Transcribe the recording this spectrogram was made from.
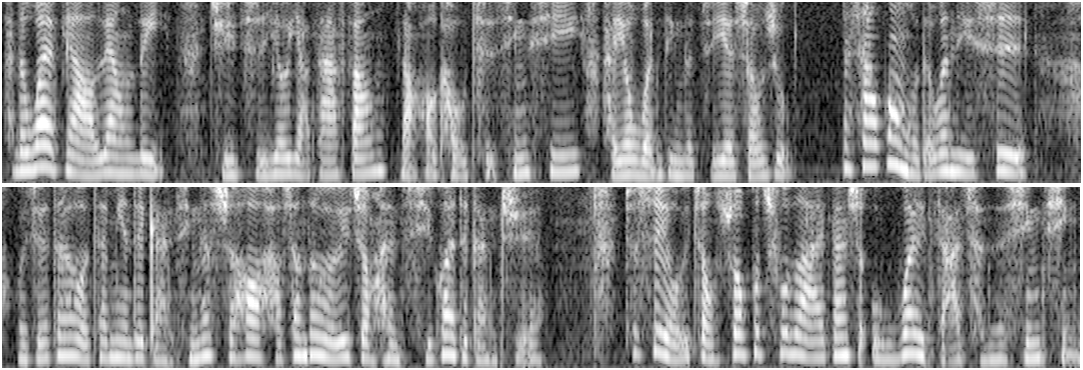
她的外表靓丽，举止优雅大方，然后口齿清晰，还有稳定的职业收入。但是她问我的问题是：我觉得我在面对感情的时候，好像都有一种很奇怪的感觉，就是有一种说不出来，但是五味杂陈的心情，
